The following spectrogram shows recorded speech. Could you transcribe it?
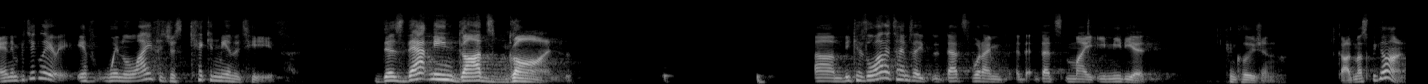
and in particular, if when life is just kicking me in the teeth, does that mean God's gone? Um, because a lot of times I, that's what I'm, that's my immediate conclusion. God must be gone.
